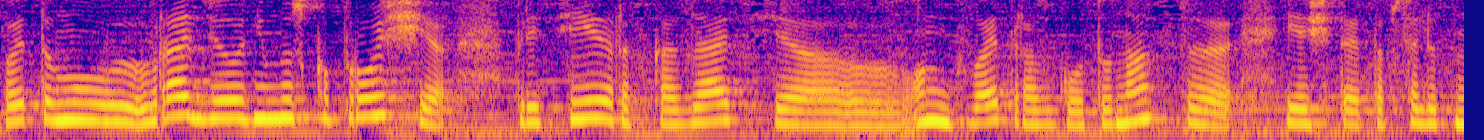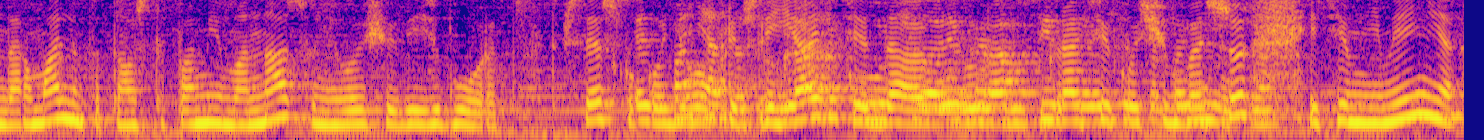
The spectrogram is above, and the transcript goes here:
поэтому в радио немножко проще прийти, рассказать. Он бывает раз в год. У нас, я считаю, это абсолютно нормально, потому что помимо нас у него еще весь город. Ты представляешь, сколько это у него предприятий, да, график очень большой. И тем не менее,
